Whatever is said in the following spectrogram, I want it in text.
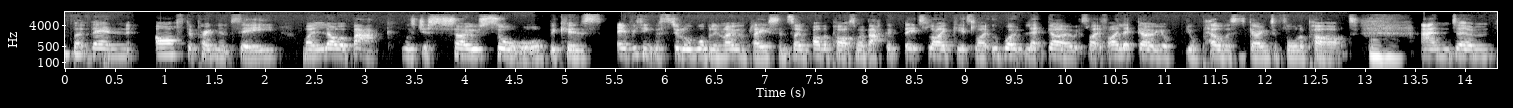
but then after pregnancy my lower back was just so sore because everything was still all wobbling all over the place. And so other parts of my back it's like it's like it won't let go. It's like if i let go your your pelvis is going to fall apart. Mm-hmm. and um,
